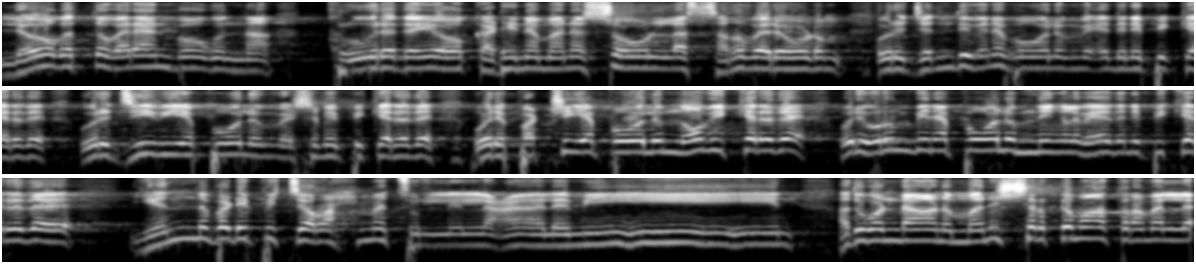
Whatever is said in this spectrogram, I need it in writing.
ലോകത്ത് വരാൻ പോകുന്ന ക്രൂരതയോ കഠിന മനസ്സോ ഉള്ള സർവരോടും ഒരു ജന്തുവിനെ പോലും വേദനിപ്പിക്കരുത് ഒരു ജീവിയെപ്പോലും വിഷമിപ്പിക്കരുത് ഒരു പക്ഷിയെപ്പോലും നോവിക്കരുത് ഒരു ഉറുമ്പിനെ പോലും നിങ്ങൾ വേദനിപ്പിക്കരുത് എന്ന് പഠിപ്പിച്ച റഹ്മത്തുല്ലിൽ ആലമീൻ. അതുകൊണ്ടാണ് മനുഷ്യർക്ക് മാത്രമല്ല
